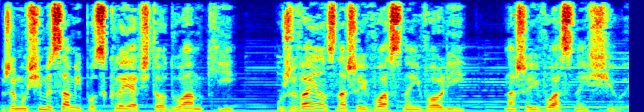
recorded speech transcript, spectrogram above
że musimy sami posklejać te odłamki, używając naszej własnej woli, naszej własnej siły.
